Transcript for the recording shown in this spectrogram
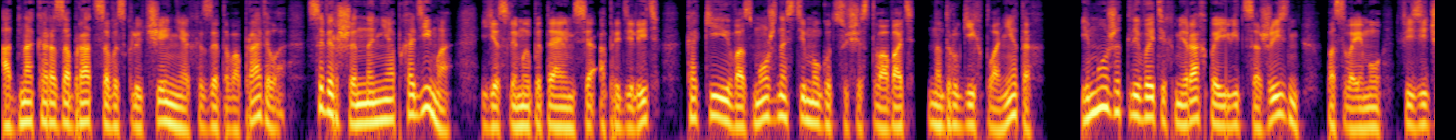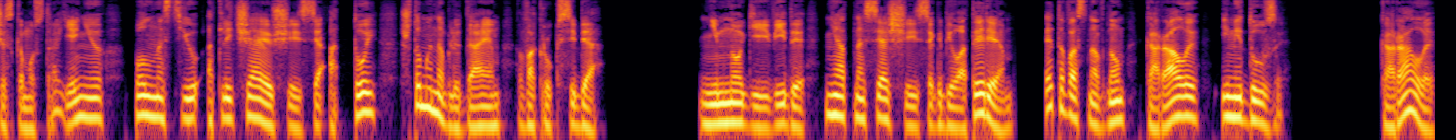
Однако разобраться в исключениях из этого правила совершенно необходимо, если мы пытаемся определить, какие возможности могут существовать на других планетах и может ли в этих мирах появиться жизнь по своему физическому строению, полностью отличающаяся от той, что мы наблюдаем вокруг себя. Немногие виды, не относящиеся к билатериям, это в основном кораллы и медузы. Кораллы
